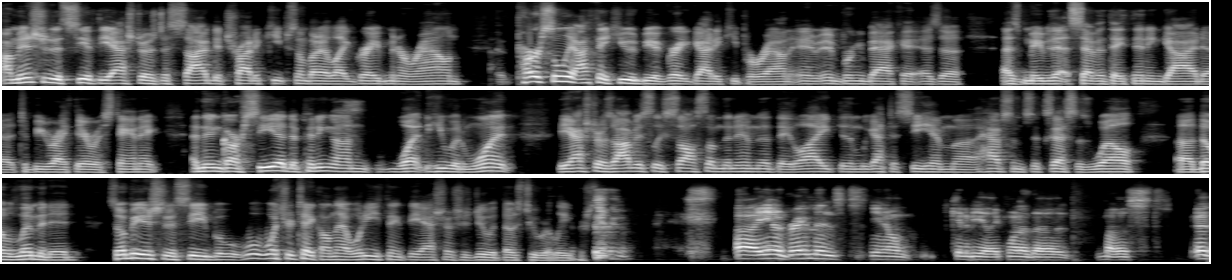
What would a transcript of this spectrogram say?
I'm interested to see if the Astros decide to try to keep somebody like Graveman around. Personally, I think he would be a great guy to keep around and, and bring back as a as maybe that seventh, eighth inning guy to, to be right there with Stanek. And then Garcia, depending on what he would want, the Astros obviously saw something in him that they liked, and we got to see him uh, have some success as well, uh, though limited. So it'll be interesting to see. But what's your take on that? What do you think the Astros should do with those two relievers? Uh, you know, Graveman's, you know, going to be like one of the most uh,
